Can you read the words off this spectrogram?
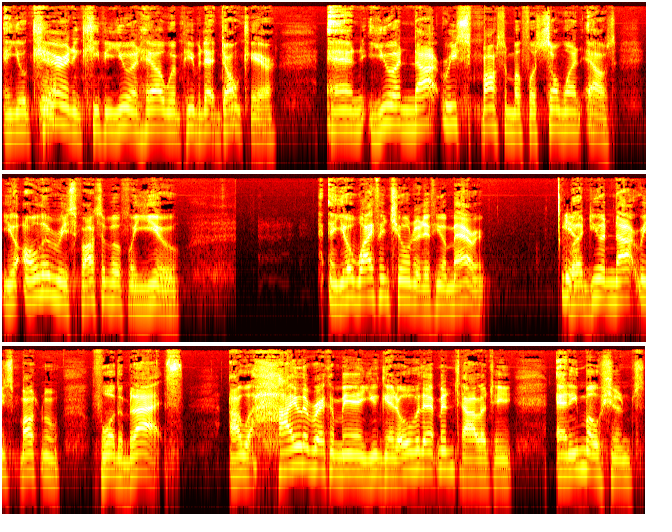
And you're caring and keeping you in hell with people that don't care. And you are not responsible for someone else. You're only responsible for you and your wife and children if you're married. But you're not responsible for the blacks. I would highly recommend you get over that mentality and emotions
